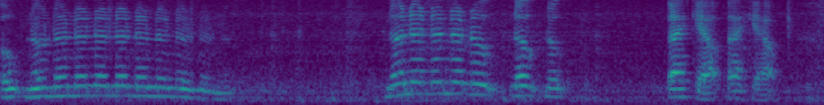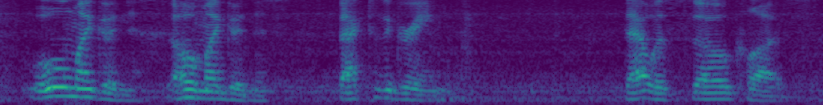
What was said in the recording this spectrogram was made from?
Oh, no, no, no, no, no, no, no, no, no, no. No, no, no, no, no, no, no. Back out, back out. Oh my goodness. Oh my goodness. Back to the green. That was so close.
